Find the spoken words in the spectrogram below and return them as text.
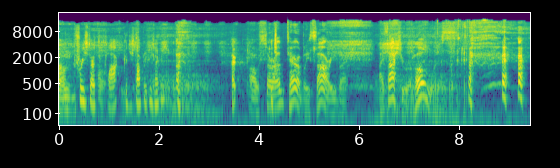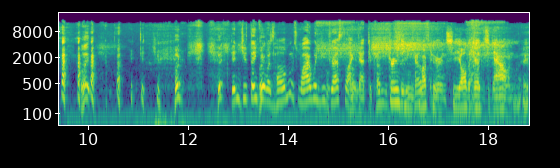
Um, before you start the Oh. clock, could you stop me for a second? Oh, sir, I'm terribly sorry, but I thought you were homeless. What? Did you? What? Didn't you think you was homeless? Why would you dress like that to come to the city you to come up here and see all the heads down.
